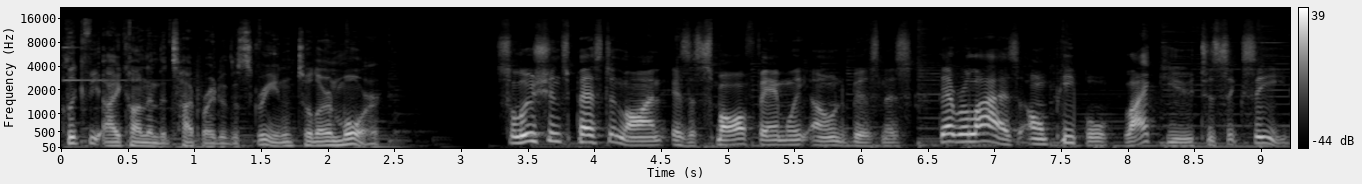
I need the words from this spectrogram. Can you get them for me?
Click the icon in the top right of the screen to learn more. Solutions Pest and Lawn is a small family owned business that relies on people like you to succeed.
